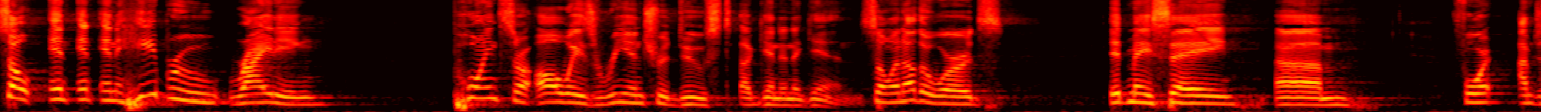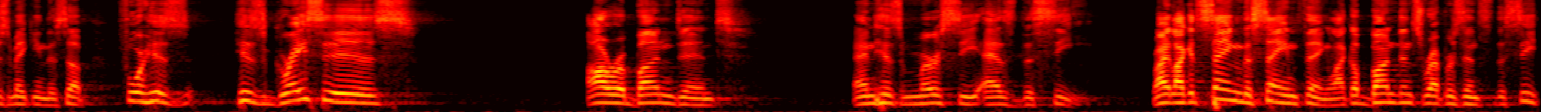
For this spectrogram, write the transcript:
So in, in, in, Hebrew writing, points are always reintroduced again and again. So, in other words, it may say, um, for, I'm just making this up, for his, His graces are abundant and his mercy as the sea. Right? Like it's saying the same thing. Like abundance represents the sea.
